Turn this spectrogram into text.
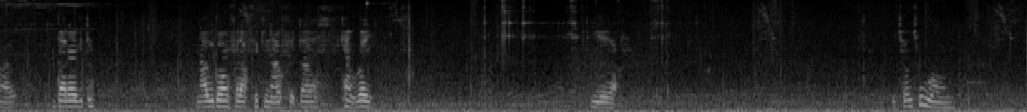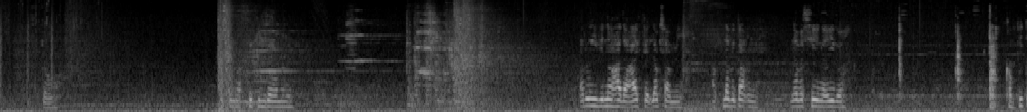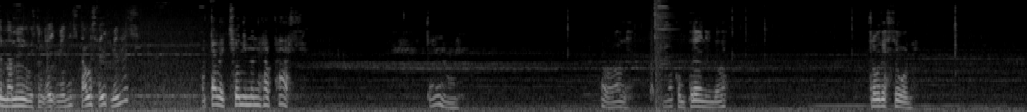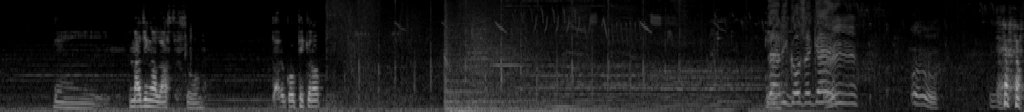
Alright, got everything. Now we're going for that freaking outfit, guys. Can't wait. Yeah. Return to Rome. Let's go. Look at my freaking man. I don't even know how the outfit looks on me. I've never gotten, never seen it either. Complete the memory within 8 minutes? That was 8 minutes? I thought like 20 minutes have passed. Damn. Alright. I'm not complaining though. Throw the sword. Then imagine I lost the sword. Gotta go pick it up. There he goes again. Oh.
